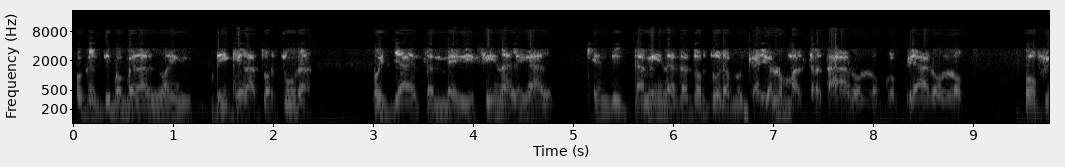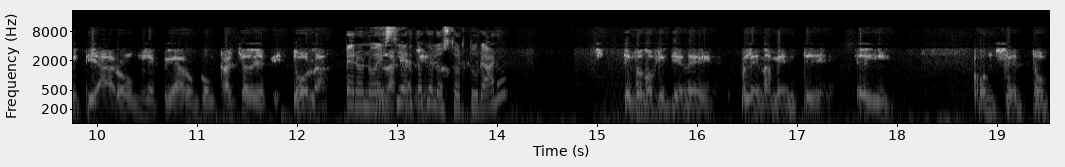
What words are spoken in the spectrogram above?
porque el tipo penal nos indique la tortura, pues ya eso es medicina legal quien dictamina esa tortura, porque a ellos los maltrataron, los golpearon, los bofetearon, le pegaron con cacha de pistola. Pero no es cierto que los torturaron. Eso no se tiene plenamente el concepto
